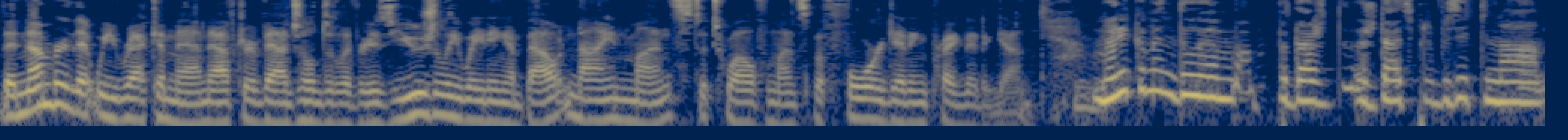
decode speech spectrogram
The number that we recommend after vaginal delivery is usually waiting about 9 months to 12 months before getting pregnant again. Мы рекомендуем подож- ждать приблизительно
